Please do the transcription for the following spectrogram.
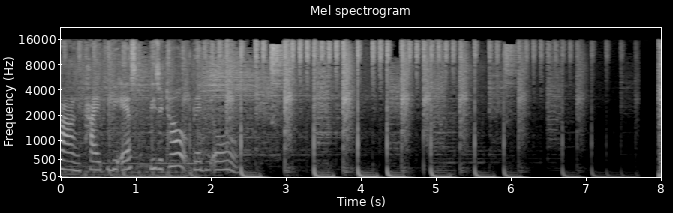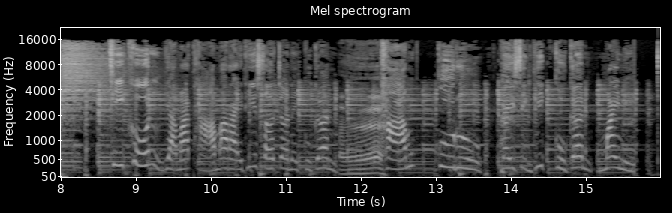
ทางไทย PBS Digital Radio ที่คุณอย่ามาถามอะไรที่เซิร์ชเจอใน Google เออ ถามกูรูในสิ่งที่ Google ไม่มี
